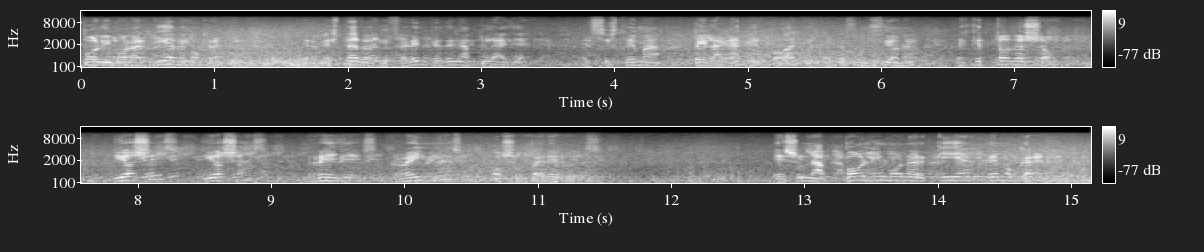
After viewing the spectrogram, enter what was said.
Polimonarquía democrática. En el estado diferente de la playa, el sistema pelagático ático que funciona es que todos son dioses, diosas, reyes, reinas o superhéroes. Es una polimonarquía democrática.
